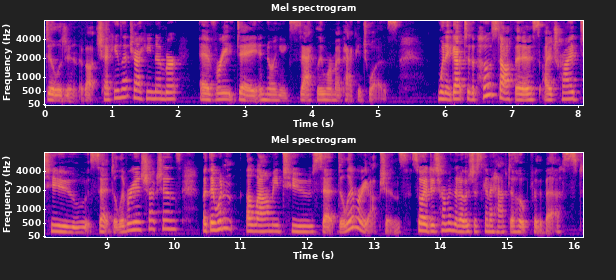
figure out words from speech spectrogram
diligent about checking that tracking number every day and knowing exactly where my package was. When it got to the post office, I tried to set delivery instructions, but they wouldn't allow me to set delivery options. So I determined that I was just going to have to hope for the best.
